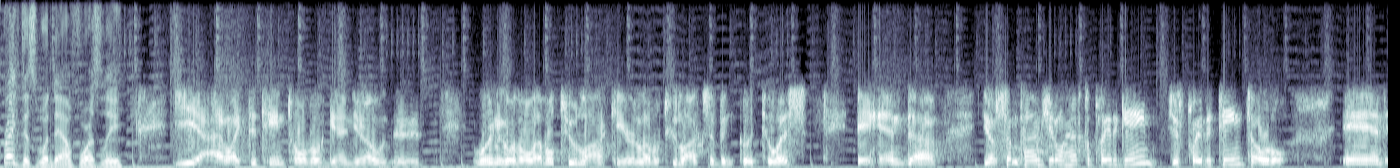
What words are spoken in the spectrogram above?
Break this one down for us, Lee. Yeah, I like the team total again. You know, uh, we're going to go with a level two lock here. Level two locks have been good to us, and uh, you know, sometimes you don't have to play the game; just play the team total. And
